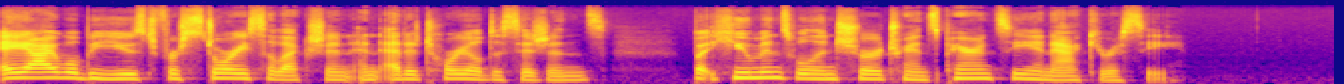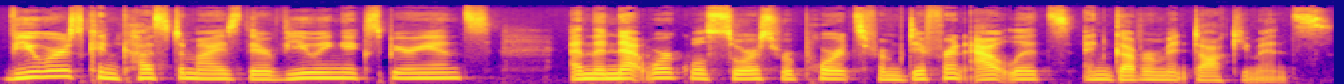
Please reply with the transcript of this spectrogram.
AI will be used for story selection and editorial decisions, but humans will ensure transparency and accuracy. Viewers can customize their viewing experience, and the network will source reports from different outlets and government documents.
